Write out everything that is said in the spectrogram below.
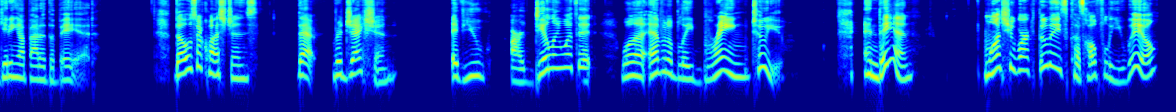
getting up out of the bed? Those are questions that rejection, if you are dealing with it, will inevitably bring to you. And then once you work through these, because hopefully you will,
